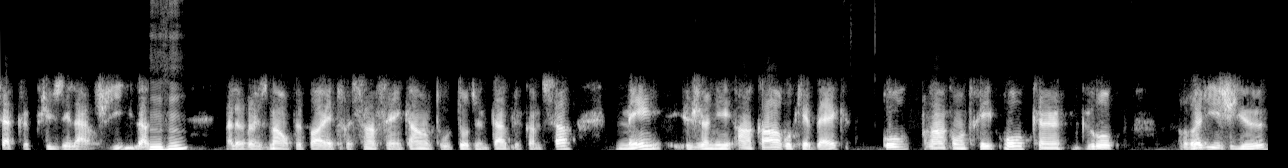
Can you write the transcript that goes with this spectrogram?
cercles plus élargis. Là. Mm-hmm. Malheureusement, on peut pas être 150 autour d'une table comme ça, mais je n'ai encore au Québec rencontré aucun groupe religieux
